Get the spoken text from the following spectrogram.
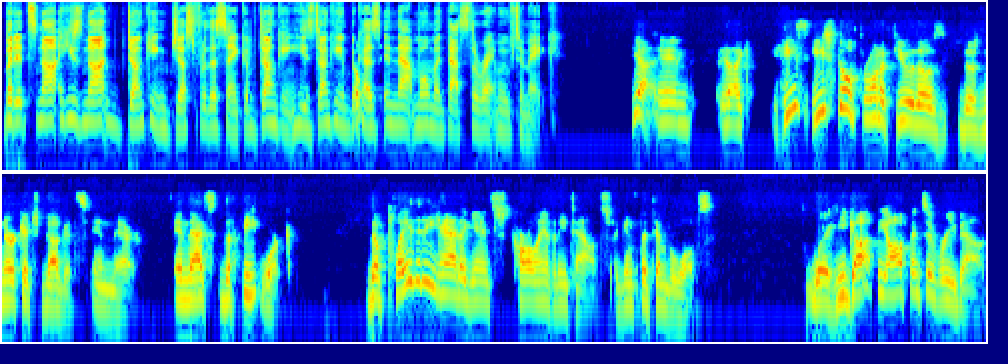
But it's not he's not dunking just for the sake of dunking. He's dunking because nope. in that moment that's the right move to make. Yeah, and like he's he's still throwing a few of those those Nurkic nuggets in there. And that's the feet work. The play that he had against Karl-Anthony Towns against the Timberwolves where he got the offensive rebound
